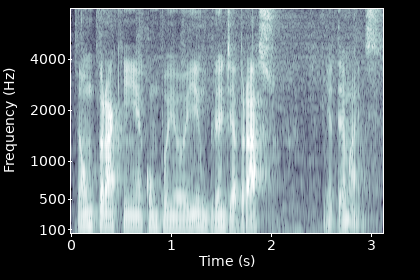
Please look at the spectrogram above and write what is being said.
Então, para quem acompanhou aí, um grande abraço e até mais.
